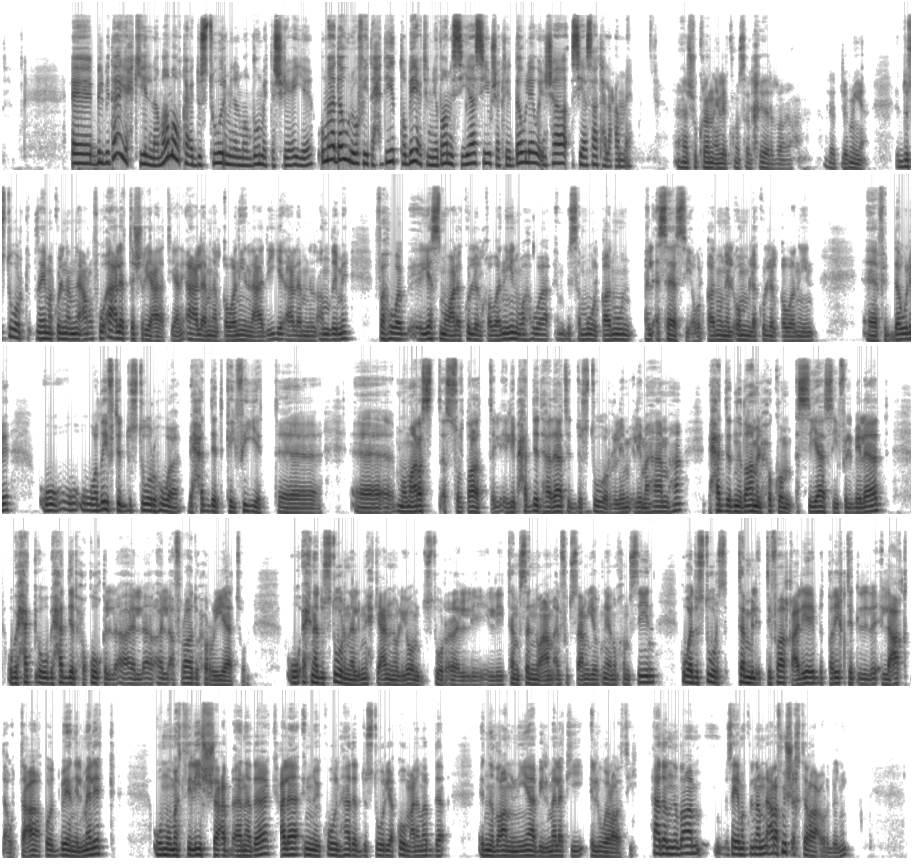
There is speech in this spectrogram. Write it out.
آه، بالبداية احكي لنا ما موقع الدستور من المنظومة التشريعية وما دوره في تحديد طبيعة النظام السياسي وشكل الدولة وإنشاء سياساتها العامة؟ آه، شكرا لك مساء الخير للجميع. الدستور زي ما كلنا بنعرف هو أعلى التشريعات يعني أعلى من القوانين العادية أعلى من الأنظمة فهو يسمو على كل القوانين وهو بسموه القانون الأساسي أو القانون الأم لكل القوانين آه، في الدولة. ووظيفة الدستور هو بحدد كيفية آه، آه، ممارسة السلطات اللي بحددها ذات الدستور لم- لمهامها بحدد نظام الحكم السياسي في البلاد وبحك وبحدد حقوق ال- ال- الأفراد وحرياتهم. وإحنا دستورنا اللي بنحكي عنه اليوم الدستور اللي اللي تم سنه عام 1952 هو دستور تم الاتفاق عليه بطريقة العقد أو التعاقد بين الملك وممثلي الشعب آنذاك على إنه يكون هذا الدستور يقوم على مبدأ النظام النيابي الملكي الوراثي. هذا النظام زي ما كلنا بنعرف مش اختراع أردني.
